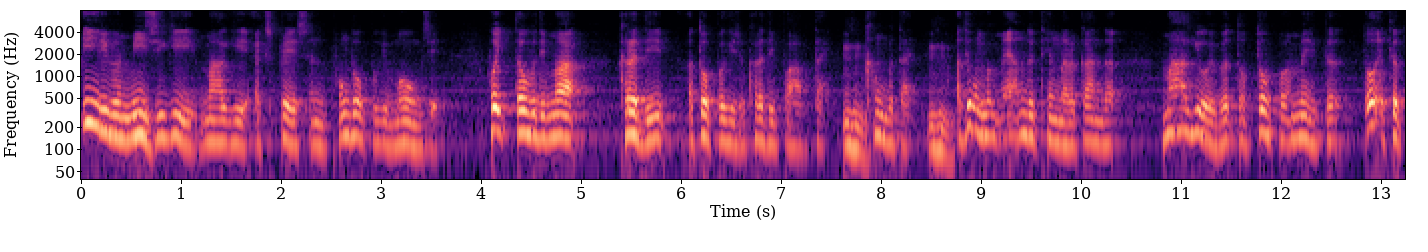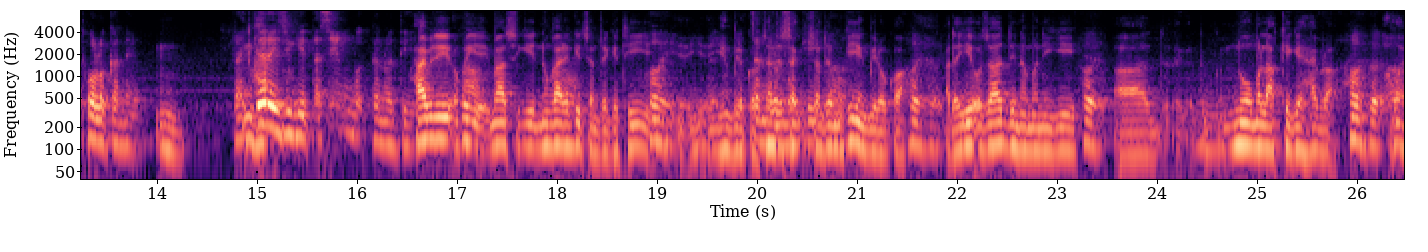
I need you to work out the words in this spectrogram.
이 리버 미지기 마기 엑스프레션 풍도복이 모음지 호이 더부디마 크레디 아토복이 좀 크레디 바다 컹부다 아도 매암도 탱나라 간다 마기 오이버 똑똑 밤에 또 이때 돌아가네 ꯍꯥꯏꯁꯤꯒꯤ ꯇꯁꯦꯡꯕ ꯀꯩꯅꯣꯗꯤ ꯍꯥꯏꯕꯗꯤ ꯑꯩꯈꯣꯏꯒꯤ ꯏꯃꯥꯁꯤꯒꯤ ꯅꯨꯡꯒꯥꯏꯔꯛꯀꯤ ꯆꯟꯗ꯭ꯔꯒꯤꯊꯤ ꯍꯣꯏ. ꯌꯦꯡꯕꯤꯔꯣꯀꯣ ꯆꯟꯗ꯭ꯔꯃꯨꯈꯤ, ꯆꯟꯗ꯭ꯔꯃꯨꯈꯤ ꯑꯥ. ꯌꯦꯡꯕꯤꯔꯣꯀꯣ ꯍꯣꯏ, ꯍꯣꯏ. ꯑꯗꯒꯤ ꯑꯣꯖꯥ ꯗꯤꯅꯃꯅꯤꯒꯤ ꯍꯣꯏ. ꯑꯥ, ꯅꯣꯡꯃ ꯂꯥꯛꯈꯤꯒꯦ ꯍꯥꯏꯕ꯭ꯔꯥ ꯍꯣꯏ, ꯍꯣꯏ, ꯑꯥ. ꯍꯣꯏ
